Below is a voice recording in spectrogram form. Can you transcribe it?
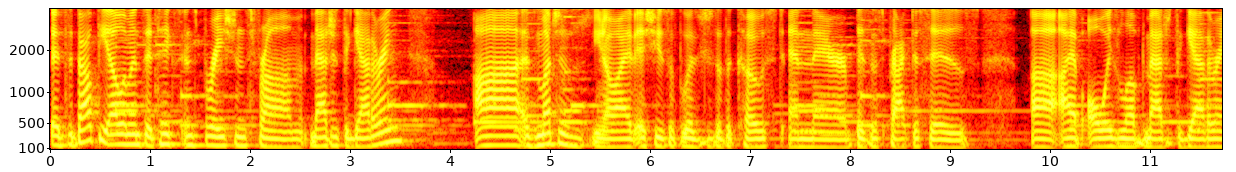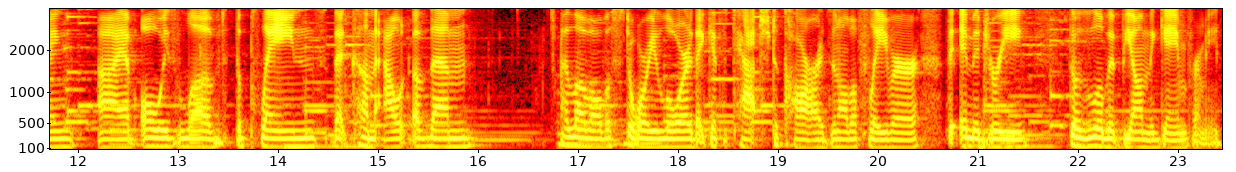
it's about the elements. It takes inspirations from Magic the Gathering, uh, as much as you know, I have issues with Wizards of the Coast and their business practices. Uh, I have always loved Magic the Gathering. I have always loved the planes that come out of them. I love all the story lore that gets attached to cards and all the flavor, the imagery goes a little bit beyond the game for me.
